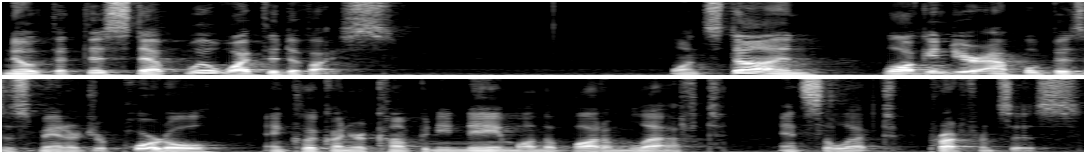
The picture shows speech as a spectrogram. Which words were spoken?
Note that this step will wipe the device. Once done, log into your Apple Business Manager portal and click on your company name on the bottom left and select Preferences.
